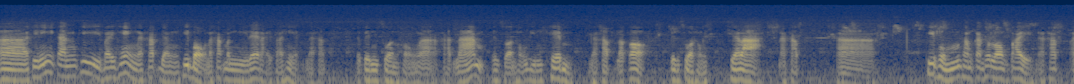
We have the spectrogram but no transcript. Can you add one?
อ่าทีนี้การที่ใบแห้งนะครับ อย่างที่บอกนะครับ มันมีได้หลายสาเหตุนะครับ จะเป็นส่วนของอขาดน้ำเป็นส่วนของดินเค็มนะครับ แล้วก็เป็นส่วนของเชื้อรานะครับอ่าที่ผมทำการทดลองไปนะครับไอ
